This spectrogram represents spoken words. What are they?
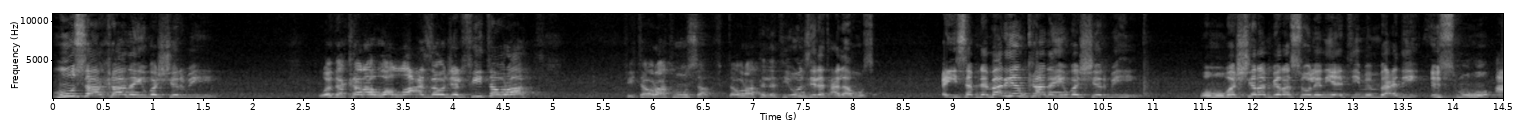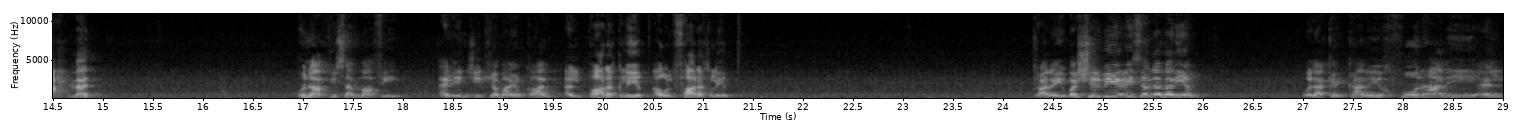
موسى كان يبشر به. وذكره الله عز وجل في توراة في توراة موسى في التوراة التي أنزلت على موسى. عيسى ابن مريم كان يبشر به. ومبشرا برسول يأتي من بعدي اسمه أحمد. هناك يسمى في الإنجيل كما يقال البارقليط أو الفارقليط كان يبشر به عيسى ابن مريم. ولكن كانوا يخفون هذه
